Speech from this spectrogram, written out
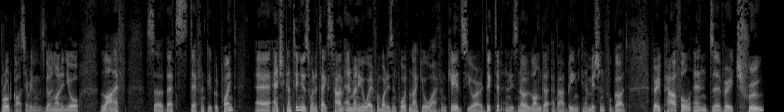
broadcast everything that's going on in your life. So that's definitely a good point. Uh, and she continues, when it takes time and money away from what is important, like your wife and kids, you are addicted and it is no longer about being in a mission for God. Very powerful and uh, very true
